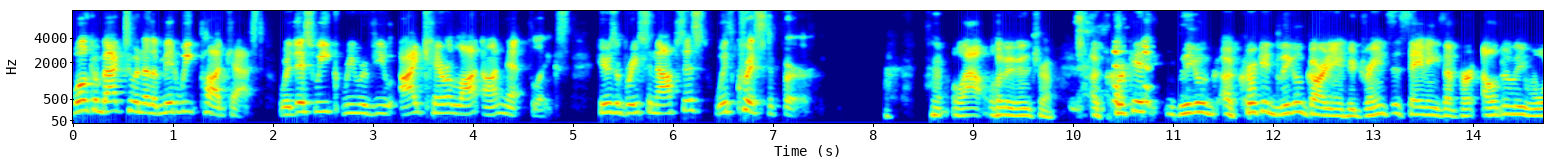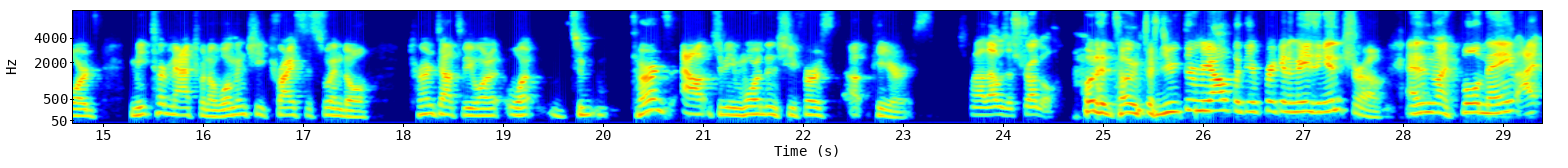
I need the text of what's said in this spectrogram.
Welcome back to another midweek podcast, where this week we review I Care a Lot on Netflix. Here's a brief synopsis with Christopher. wow, what an intro. A crooked legal a crooked legal guardian who drains the savings of her elderly wards meets her match when a woman she tries to swindle turns out to be one what to turns out to be more than she first appears. Wow, that was a struggle. What a tongue twister. You threw me off with your freaking amazing intro. And then my full name, I,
